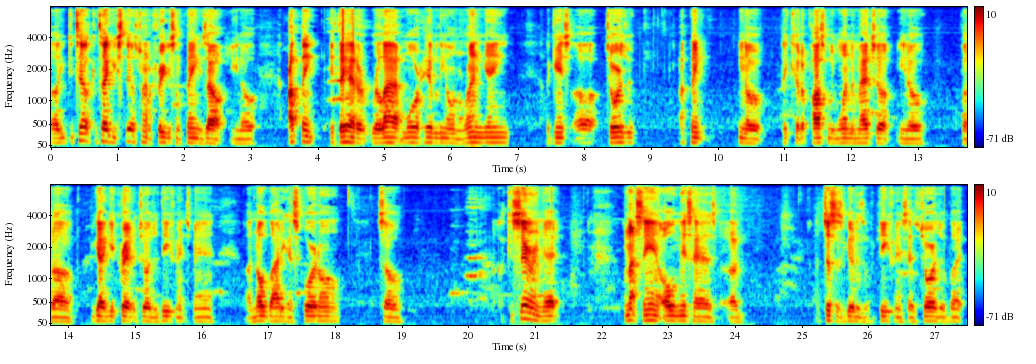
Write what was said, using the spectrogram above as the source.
Uh, you can tell Kentucky still trying to figure some things out. You know, I think if they had relied more heavily on the running game against uh, Georgia, I think you know they could have possibly won the matchup. You know, but uh, you got to give credit to Georgia defense, man. Uh, nobody has scored on them, so considering that, I'm not saying Ole Miss has a, just as good as a defense as Georgia, but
